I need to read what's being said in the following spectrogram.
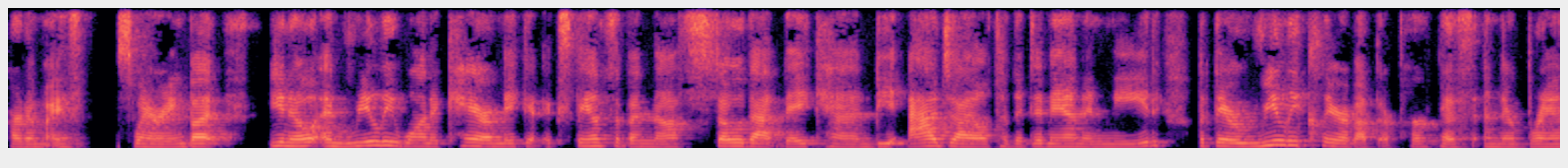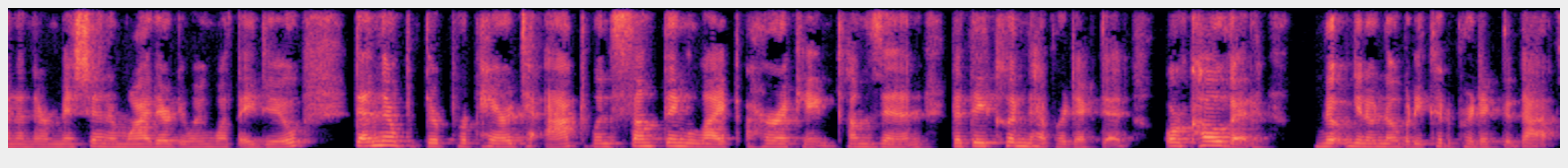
part of my swearing, but you know, and really want to care, make it expansive enough so that they can be agile to the demand and need, but they're really clear about their purpose and their brand and their mission and why they're doing what they do. Then they're, they're prepared to act when something like a hurricane comes in that they couldn't have predicted or COVID. No, you know, nobody could have predicted that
